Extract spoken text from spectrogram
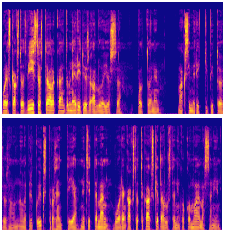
vuodesta 2015 alkaen tämmöinen erityisalue, jossa polttoaineen maksimirikkipitoisuus on 0,1 prosenttia. Nyt sitten tämän vuoden 2020 alusta niin koko maailmassa niin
